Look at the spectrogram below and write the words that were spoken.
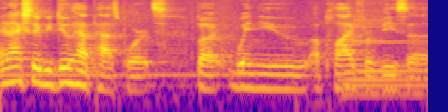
And actually, we do have passports, but when you apply for visa,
